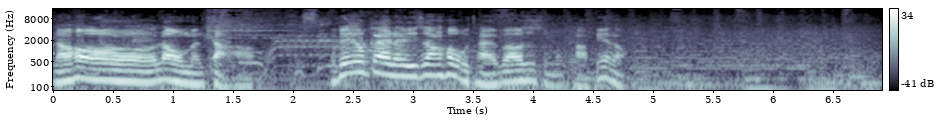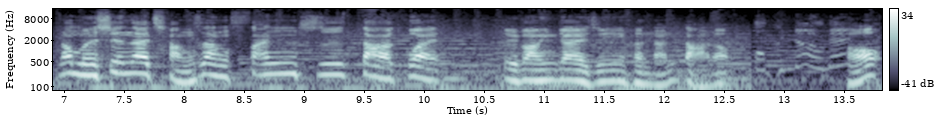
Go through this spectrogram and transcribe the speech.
然后让我们打。OK，又盖了一张后台，不知道是什么卡片哦。那我们现在场上三只大怪，对方应该已经很难打了。好，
